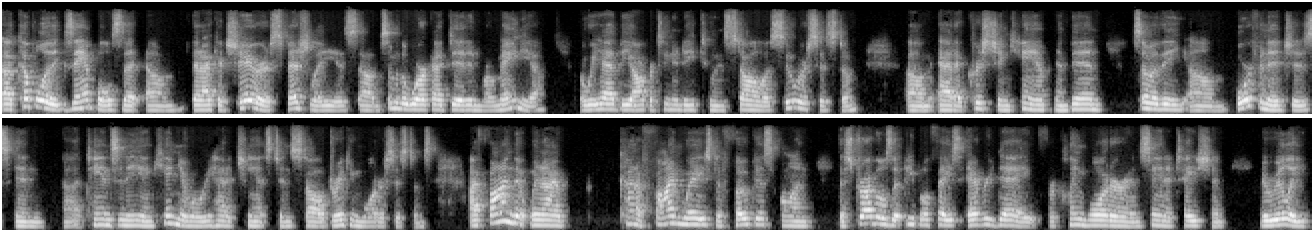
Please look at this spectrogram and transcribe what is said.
a couple of examples that um, that I could share, especially, is um, some of the work I did in Romania, where we had the opportunity to install a sewer system um, at a Christian camp, and then some of the um, orphanages in uh, Tanzania and Kenya where we had a chance to install drinking water systems. I find that when I kind of find ways to focus on the struggles that people face every day for clean water and sanitation, it really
